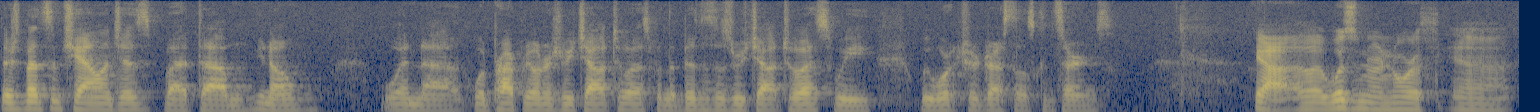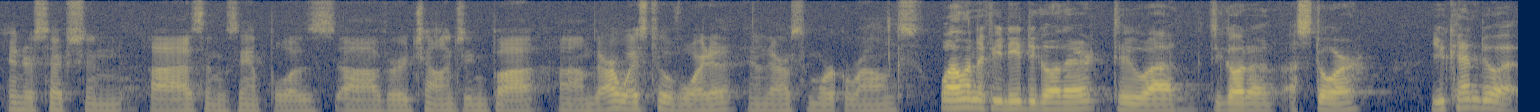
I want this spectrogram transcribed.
There's been some challenges, but um, you know, when uh, when property owners reach out to us, when the businesses reach out to us, we we work to address those concerns. Yeah, uh, Wisner North uh, intersection, uh, as an example, is uh, very challenging, but um, there are ways to avoid it, and there are some workarounds. Well, and if you need to go there to uh, to go to a store, you can do it.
